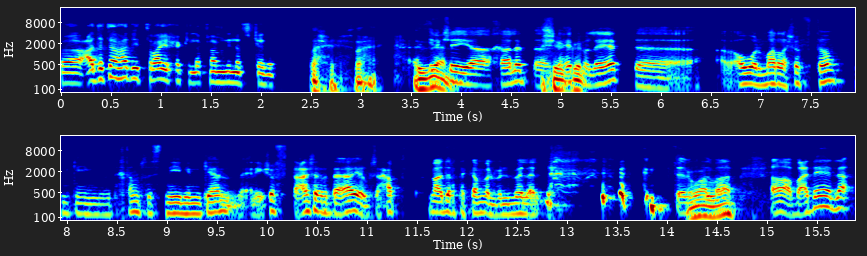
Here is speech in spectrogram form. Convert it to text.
فعادة هذه تريحك الأفلام اللي نفس كذا. صحيح صحيح. زين. شيء يا خالد Hateful Eight آه، أول مرة شفته يمكن خمس سنين يمكن يعني شفت عشر دقائق وسحبت ما قدرت أكمل من الملل. كنت والله. آه بعدين لا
